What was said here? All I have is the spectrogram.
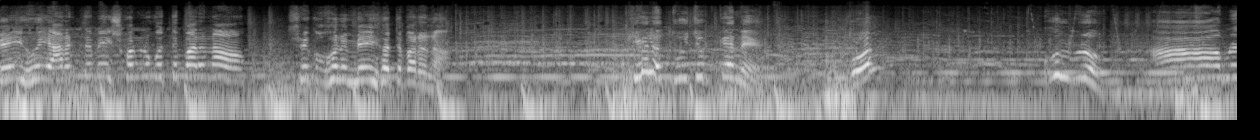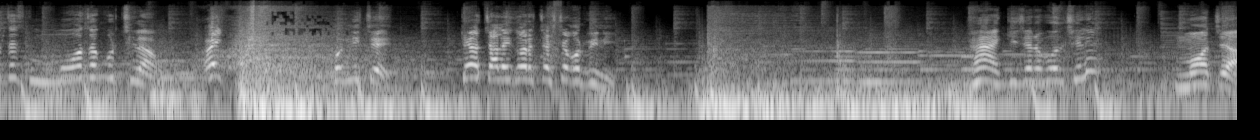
মেয়ে হয়ে আরেকটা মেয়ে স্বর্ণ করতে পারে না। সে কখনো মেয়ে হতে পারে না। কি হলো তুই চুপ কেনে? বল। কুল ব্রো আমরা জাস্ট মজা করছিলাম। এই ফোন নিচে। কেউ চালাই করার চেষ্টা করবি নি। হ্যাঁ কি যেন বলছিলে? মজা।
